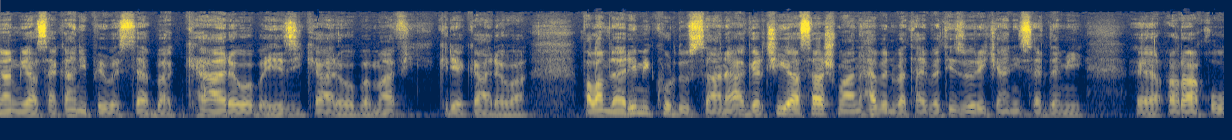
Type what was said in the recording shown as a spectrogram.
یان یاساکانی پێوەستە بە کارەوە بە هێزی کارەوە بە مافی کرێکارەوە بەڵام لە هەرێمی کوردستانە ئەگەرچی یاساشمان هەبن بە تایبەتی زۆرێکیانی سەردەمی عێراق و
